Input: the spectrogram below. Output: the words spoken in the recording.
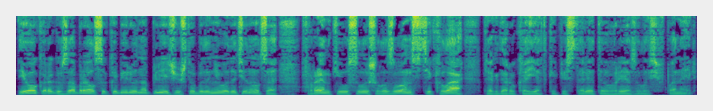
и окорок взобрался кобелю на плечи, чтобы до него дотянуться. Фрэнки услышала звон стекла, когда рукоятка пистолета врезалась в панель.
